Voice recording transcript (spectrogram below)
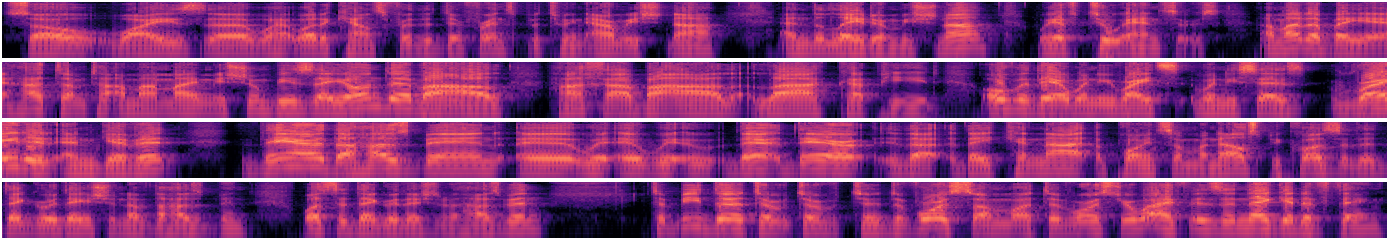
So, why is uh, what accounts for the difference between our Mishnah and the later Mishnah? We have two answers. Over there, when he writes, when he says, write it and give it, there the husband, uh, uh there, there the, they cannot appoint someone else because of the degradation of the husband. What's the degradation of the husband? To be the, to, to, to divorce someone, uh, to divorce your wife is a negative thing.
